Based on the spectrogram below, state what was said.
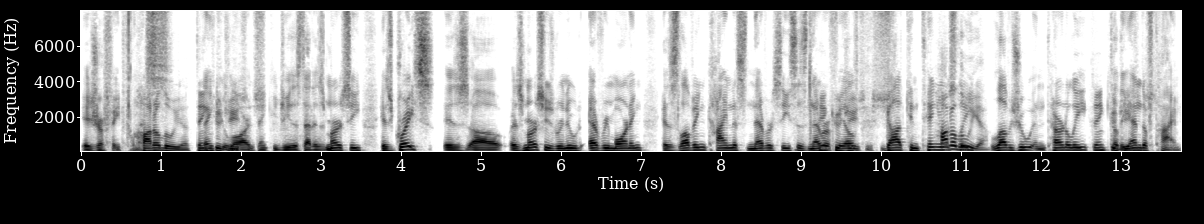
is your faithfulness. Hallelujah. Thank, you, Jesus. Lord. Thank you, Jesus, that His mercy, His grace is uh His mercy is renewed every morning. His loving kindness never ceases, never Thank you, fails. Jesus. God continuously Hallelujah. loves you eternally Thank you, till the end of time.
